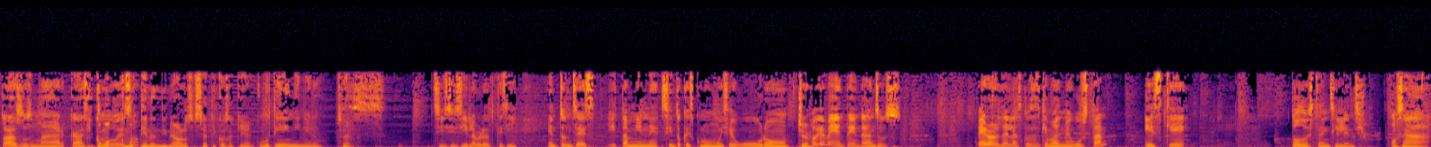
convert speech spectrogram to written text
todas sus marcas y ¿Y ¿Cómo, todo cómo eso. tienen dinero los asiáticos aquí, eh? ¿Cómo tienen dinero? Sí. Sí, sí, sí, la verdad que sí. Entonces, y también eh, siento que es como muy seguro. Sí. Obviamente entran sus... Pero de las cosas que más me gustan es que todo está en silencio. O sea,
